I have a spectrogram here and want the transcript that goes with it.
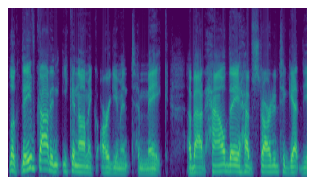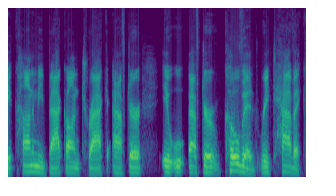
Look, they've got an economic argument to make about how they have started to get the economy back on track after it, after COVID wreaked havoc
